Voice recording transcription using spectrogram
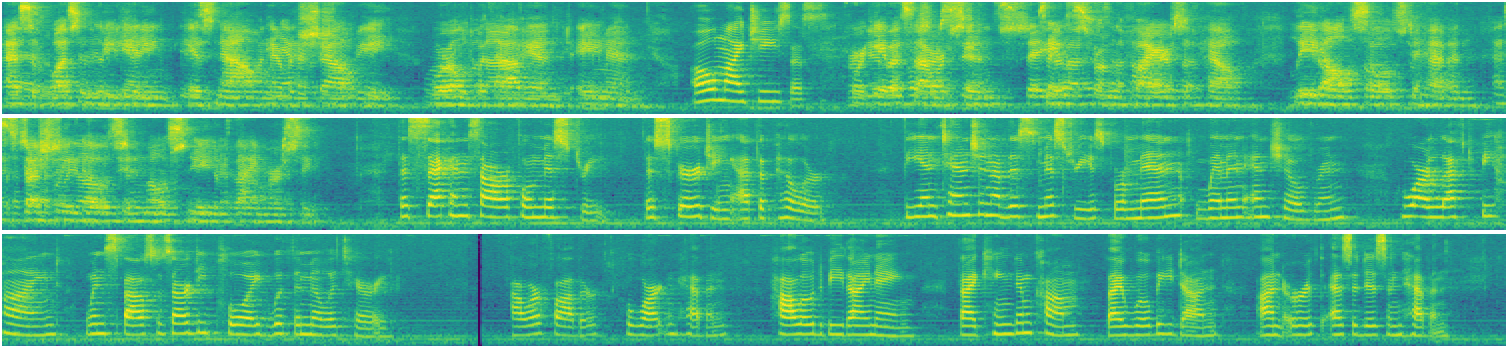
as it was in the beginning, is now, and ever shall be, world without end. Amen. O my Jesus, Forgive us our sins, save us from the fires of hell. Lead all souls to heaven, especially those in most need of thy mercy. the second sorrowful mystery, the scourging at the pillar. The intention of this mystery is for men, women, and children who are left behind when spouses are deployed with the military. Our Father, who art in heaven, hallowed be thy name. Thy kingdom come, thy will be done, on earth as it is in heaven.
